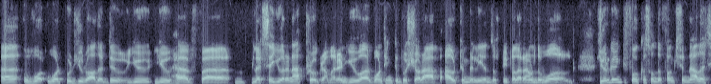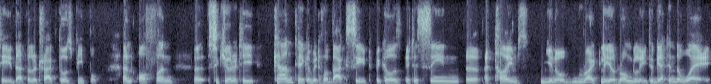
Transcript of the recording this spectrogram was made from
uh, what what would you rather do? You you have uh, let's say you are an app programmer and you are wanting to push your app out to millions of people around the world. You're going to focus on the functionality that will attract those people, and often uh, security can take a bit of a back seat because it is seen uh, at times, you know, rightly or wrongly, to get in the way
